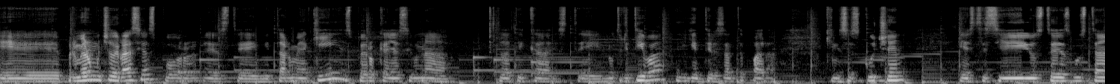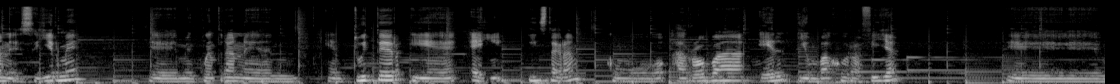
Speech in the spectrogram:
Eh, primero muchas gracias por este, invitarme aquí. Espero que haya sido una plática este, nutritiva y interesante para quienes escuchen. Este, si ustedes gustan eh, seguirme, eh, me encuentran en, en Twitter y en, Instagram como arroba el-rafilla eh,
